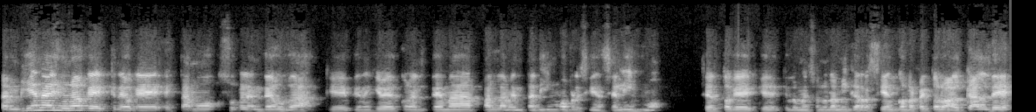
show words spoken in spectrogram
también hay uno que creo que estamos súper en deuda, que tiene que ver con el tema parlamentarismo, presidencialismo, ¿cierto? Que, que, lo mencionó la Mica recién con respecto a los alcaldes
